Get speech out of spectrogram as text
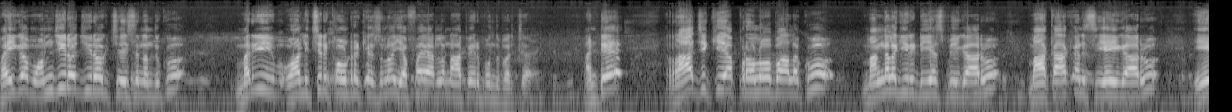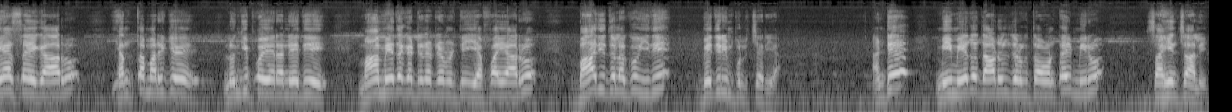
పైగా వన్ జీరో జీరోకి చేసినందుకు మరి వాళ్ళు ఇచ్చిన కౌంటర్ కేసులో ఎఫ్ఐఆర్లో నా పేరు పొందుపరిచారు. అంటే రాజకీయ ప్రలోభాలకు మంగళగిరి డిఎస్పీ గారు మా కాకని సిఐ గారు ఏఎస్ఐ గారు ఎంత మరికి లొంగిపోయారనేది మా మీద కట్టినటువంటి ఎఫ్ఐఆర్. బాధితులకు ఇది బెదిరింపుల చర్య. అంటే మీ మీద దాడులు జరుగుతూ ఉంటాయి మీరు సహించాలి.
